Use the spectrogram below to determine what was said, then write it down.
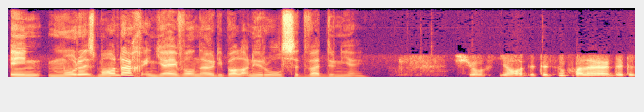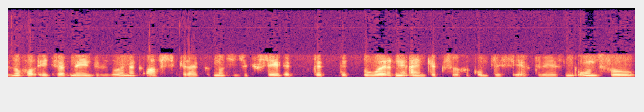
En môre is maandag en jy wil nou die bal aan die rol sit. Wat doen jy? Sure. Ja, dit is nogal 'n dit is nogal iets wat mense gewoonlik afskrik, maar soos ek gesê het, dit dit dit behoort nie eintlik so gekompliseer te wees nie. Ons voel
